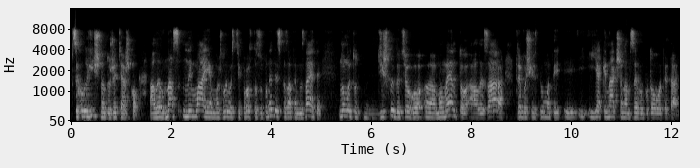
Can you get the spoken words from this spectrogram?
психологічно дуже тяжко. Але в нас немає можливості просто зупинити і сказати: ми знаєте, ну ми тут дійшли до цього е, моменту, але зараз треба щось думати, і, і, і як інакше нам все вибудовувати далі.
